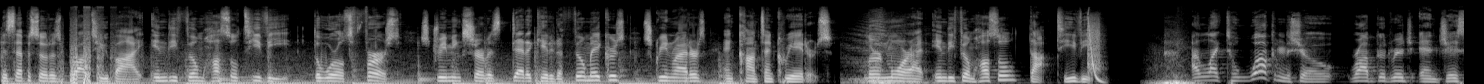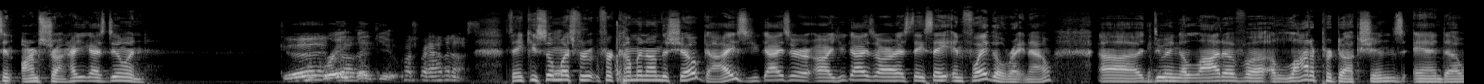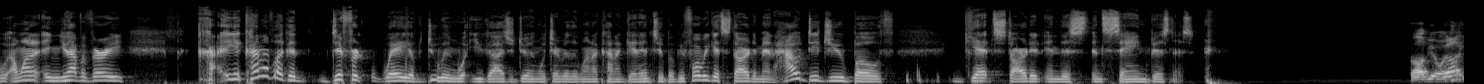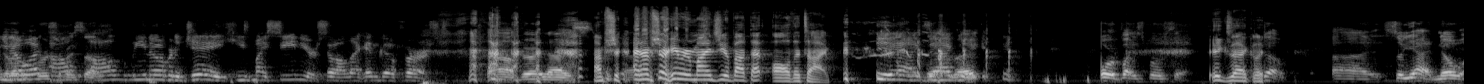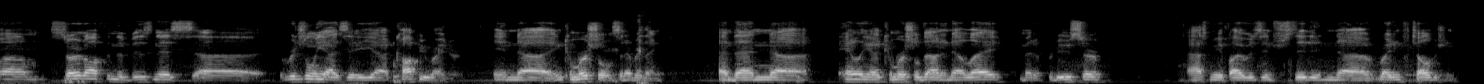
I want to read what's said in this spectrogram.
This episode is brought to you by Indie Film Hustle TV, the world's first streaming service dedicated to filmmakers, screenwriters, and content creators. Learn more at indiefilmhustle.tv. I'd like to welcome the show Rob Goodrich and Jason Armstrong. How are you guys doing? Good. Great, brother. thank you. so much for having us. Thank you so much for, for coming on the show, guys. You guys are, are you guys are as they say in fuego right now, uh, doing a lot of uh, a lot of productions, and uh, I want and you have a very kind of like a different way of doing what you guys are doing, which I really want to kind of get into. But before we get started, man, how did you both get started in this insane business? Rob, you want Well, to you know what? one first or I'll, myself? I'll lean over to Jay. He's my senior, so I'll let him go first. Ah, very nice. I'm sure, and I'm sure he reminds you about that all the time. yeah, exactly. or vice versa. exactly. So, uh, so yeah, no. Um, started off in the business uh, originally as a uh, copywriter in uh, in commercials and everything, and then uh, handling a commercial down in LA. Met a producer, asked me if I was interested in uh, writing for television.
